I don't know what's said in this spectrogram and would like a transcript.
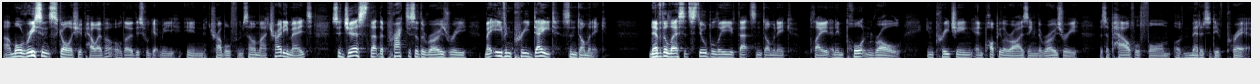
Uh, more recent scholarship, however, although this will get me in trouble from some of my tradie mates, suggests that the practice of the Rosary may even predate St. Dominic. Nevertheless, it's still believed that St. Dominic played an important role in preaching and popularizing the Rosary as a powerful form of meditative prayer.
